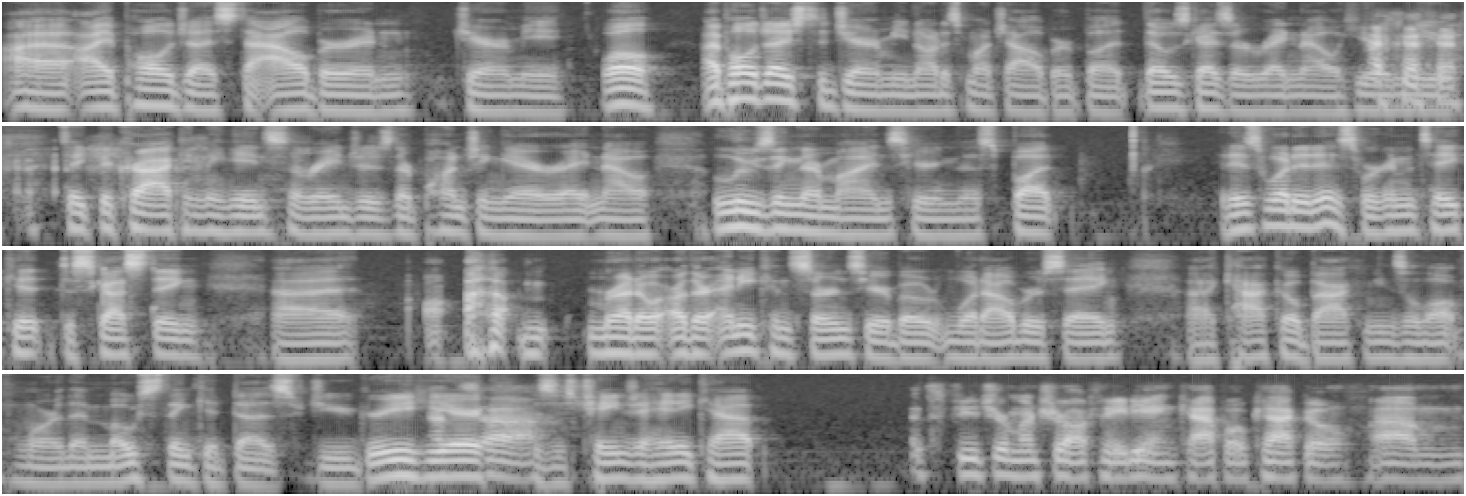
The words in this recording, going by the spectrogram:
I, I apologize to Albert and Jeremy. Well, I apologize to Jeremy, not as much Albert, but those guys are right now hearing you take the Kraken against the Rangers. They're punching air right now, losing their minds hearing this. But it is what it is. We're gonna take it. Disgusting. Uh, Moretto, are there any concerns here about what Albert's saying? Uh, Kakko back means a lot more than most think it does. Do you agree here? Uh, does this change the handicap? It's future Montreal Canadian Kaapo Kakko. Um,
